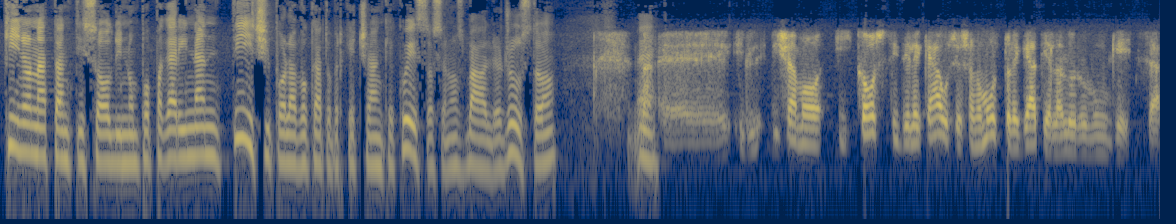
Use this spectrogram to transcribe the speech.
chi non ha tanti soldi non può pagare in anticipo l'avvocato perché c'è anche questo se non sbaglio, giusto? Ma, eh. Eh, diciamo, i costi delle cause sono molto legati alla loro lunghezza.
